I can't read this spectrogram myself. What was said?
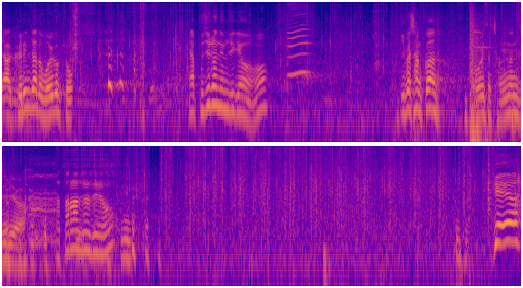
야 그림자도 월급 줘. 야 부지런히 움직여. 어? 이봐 잠깐. 어디서 장난질이야. 다 따라하셔야 돼요. Yeah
